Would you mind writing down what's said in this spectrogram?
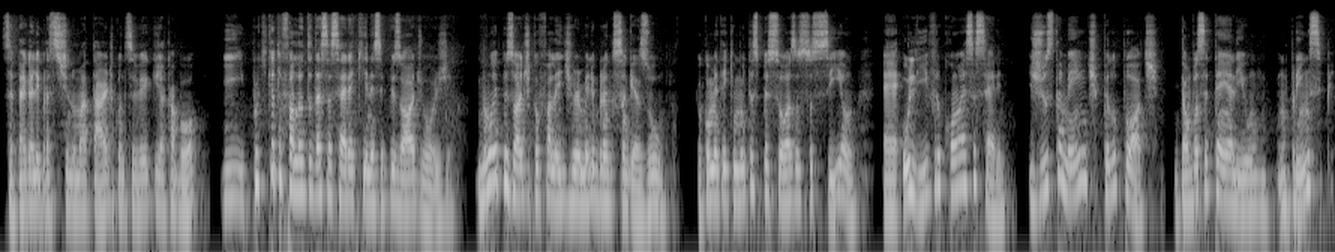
Você pega ali para assistir numa tarde quando você vê que já acabou. E por que, que eu tô falando dessa série aqui nesse episódio hoje? no episódio que eu falei de Vermelho, Branco, Sangue Azul, eu comentei que muitas pessoas associam é, o livro com essa série, justamente pelo plot. Então você tem ali um, um príncipe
